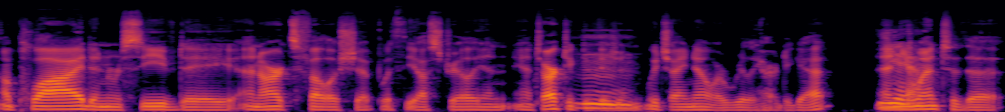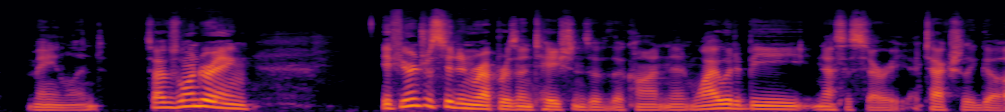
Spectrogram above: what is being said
applied and received a an arts fellowship with the Australian Antarctic Division, mm. which I know are really hard to get. And yeah. you went to the mainland. So I was wondering if you're interested in representations of the continent, why would it be necessary to actually go?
